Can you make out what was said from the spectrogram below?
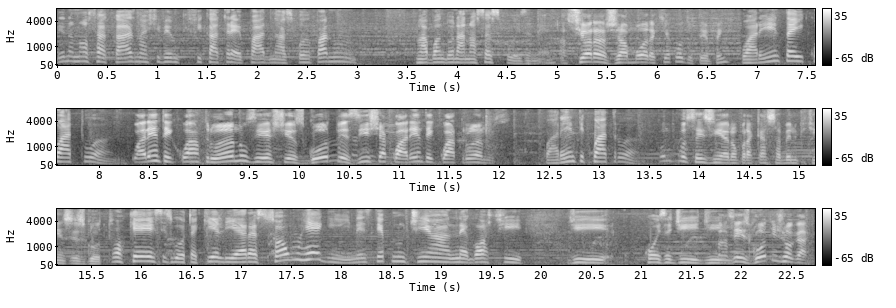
Dentro da nossa casa nós tivemos que ficar trepado nas coisas para não, não abandonar nossas coisas, né? A senhora já mora aqui há quanto tempo, hein? 44 anos. 44 anos e este esgoto existe há 44 anos. 44 anos. Como que vocês vieram para cá sabendo que tinha esse esgoto? Porque esse esgoto aqui, ele era só um reguinho. Nesse tempo não tinha negócio de, de coisa de, de... Fazer esgoto e jogar aqui.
